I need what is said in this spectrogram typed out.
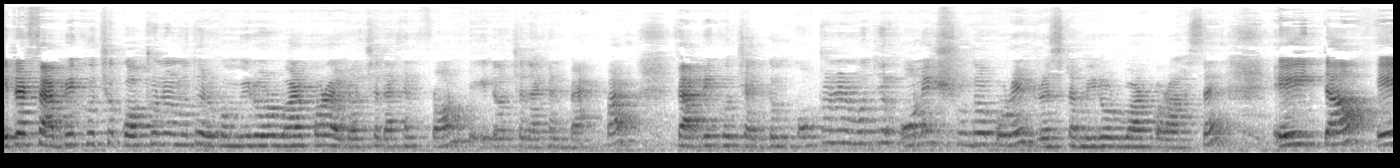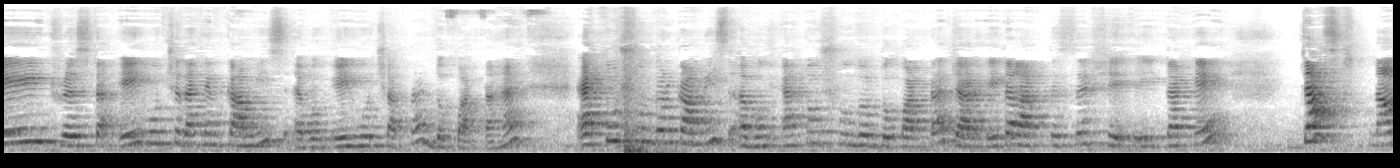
এটার ফ্যাব্রিক হচ্ছে কটনের মধ্যে এরকম মিরর ওয়ার্ক করা। এটা হচ্ছে, দেখেন ফ্রন্ট এটা হচ্ছে, দেখেন ব্যাক পার্ট ফ্যাব্রিক হচ্ছে একদম কটনের মধ্যে অনেক সুন্দর করে ড্রেসটা মিরর ওয়ার্ক করা আছে। এইটা, এই ড্রেসটা এই হচ্ছে, দেখেন, কামিজ এবং এই হচ্ছে আপনার দোপাট্টা হ্যাঁ? এত সুন্দর কামিজ এবং এত সুন্দর দোপাট্টা, যার এটা লাগতেছে, সে এইটাকে জাস্ট নাম,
